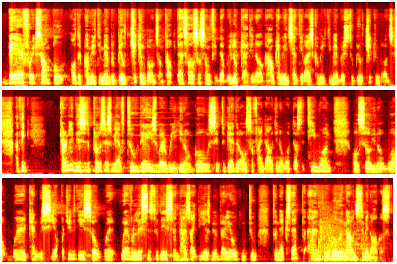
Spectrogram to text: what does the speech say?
there, for example, other community members build chicken bonds on top. That's also something that we look at. You know, how can we incentivize community members to build chicken bonds? I think currently this is the process. We have two days where we you know go sit together also find out you know what does the team want? Also you know what where can we see opportunities? So whoever listens to this and has ideas we're very open to to next step and we will announce them in august.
